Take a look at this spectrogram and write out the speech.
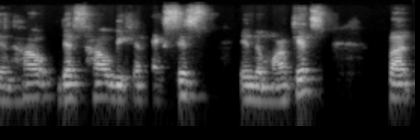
and how that's how we can exist in the markets. But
